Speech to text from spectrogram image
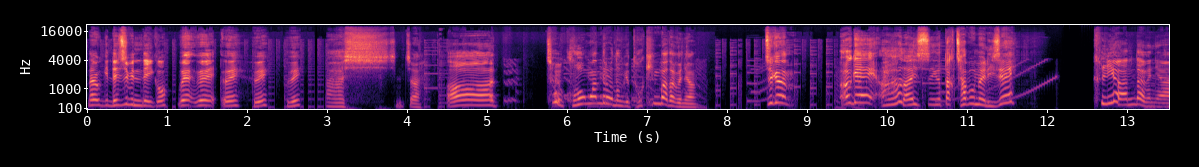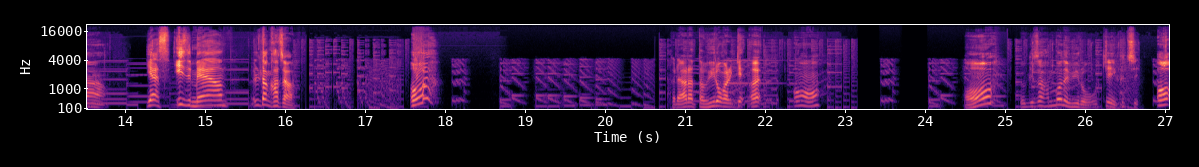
나 여기 내 집인데 이거 왜 왜 왜 왜 왜? 아씨 진짜 아저 구멍 만들어 놓은 게더 킹받아 그냥 지금 오케이. 아 나이스. 이거 딱 잡으면 이제 클리어한다 그냥. Yes easy man. 일단 가자. 어? 그래 알았다. 위로 갈게. 어? 어? 어? 여기서 한 번에 위로. 오케이 그치. 어?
